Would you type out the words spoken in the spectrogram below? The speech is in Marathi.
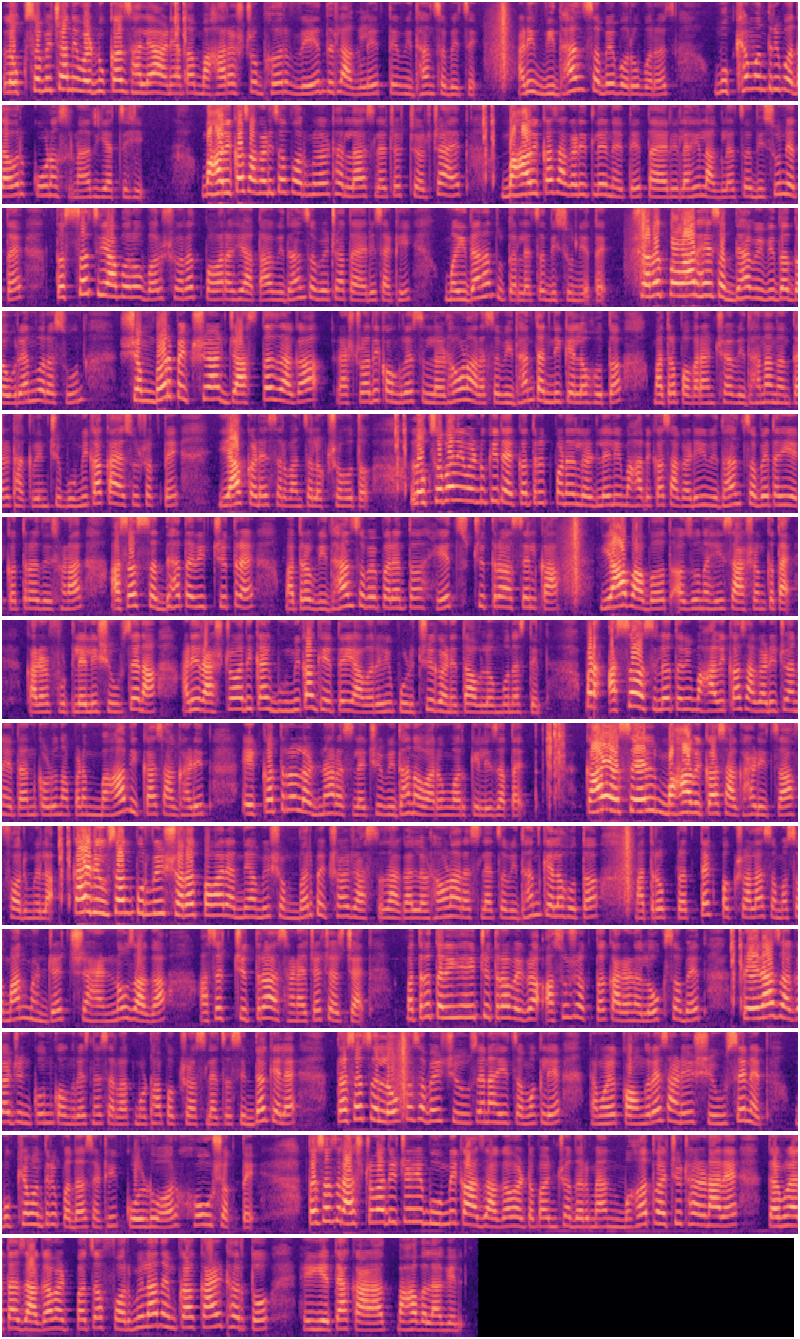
लोकसभेच्या निवडणुका झाल्या आणि आता महाराष्ट्रभर वेध लागले ते विधानसभेचे. आणि विधानसभेबरोबरच मुख्यमंत्री पदावर कोण असणार याचेही महाविकास आघाडीचा फॉर्म्युला ठरला असल्याच्या चर्चा आहेत. महाविकास आघाडीतले नेते तयारीलाही लागल्याचं दिसून येत आहे तसंच याबरोबर शरद पवारही आता विधानसभेच्या तयारीसाठी मैदानात उतरल्याचं दिसून येत आहे शरद पवार हे सध्या विविध दौऱ्यांवर असून शंभरपेक्षा जास्त जागा राष्ट्रवादी काँग्रेस लढवणार असं विधान त्यांनी केलं होतं. मात्र पवारांच्या विधानानंतर ठाकरेंची भूमिका काय असू शकते याकडे सर्वांचं लक्ष होतं. लोकसभा निवडणुकीत एकत्रितपणे लढलेली महाविकास आघाडी विधानसभेतही एकत्र दिसणार? असं सध्या तरी चित्र आहे. मात्र विधानसभेपर्यंत हेच चित्र असेल का? याबाबत अजूनही साशंकता आहे. कारण फुटलेली शिवसेना आणि राष्ट्रवादी काय भूमिका घेते यावरही पुढची गणितं अवलंबून असतील. पण असं असलं तरी महाविकास आघाडीच्या नेत्यांकडून आपण महाविकास आघाडीत एकत्र लढणार असल्याची विधानं वारंवार केली जात आहेत. काय असेल महाविकास आघाडीचा फॉर्म्युला काही दिवसांपूर्वी शरद पवार यांनी आम्ही शंभरपेक्षा जास्त जागा लढवणार असल्याचं विधान केलं होतं. मात्र प्रत्येक पक्षाला समसमान म्हणजे शहाण्णव जागा असं चित्र असण्याच्या चर्चा आहेत मात्र तरीही हे चित्र वेगळं असू शकतं कारण लोकसभेत तेरा जागा जिंकून काँग्रेसने सर्वात मोठा पक्ष असल्याचं सिद्ध केलंय. तसंच लोकसभेत शिवसेना ही चमकली आहे त्यामुळे काँग्रेस आणि शिवसेनेत मुख्यमंत्री पदासाठी कोल्ड वॉर होऊ शकते. तसंच राष्ट्रवादीची ही भूमिका जागा वाटपांच्या दरम्यान महत्त्वाची ठरणार आहे. त्यामुळे आता जागा वाटपाचा फॉर्म्युला नेमका काय ठरतो हे येत्या काळात पाहावं लागेल.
